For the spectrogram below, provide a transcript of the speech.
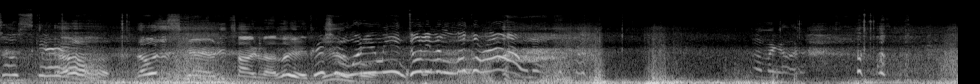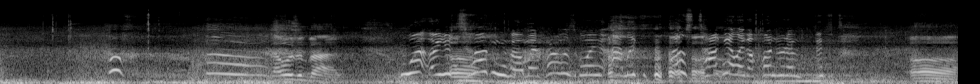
So scared. Oh, that wasn't scary. What are you talking about? Look at it. It's Christian, what do you mean? Don't even look around. oh my god. That wasn't bad. What are you Ugh. talking about? My heart was going at like I was talking at like 150. Oh. Uh.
